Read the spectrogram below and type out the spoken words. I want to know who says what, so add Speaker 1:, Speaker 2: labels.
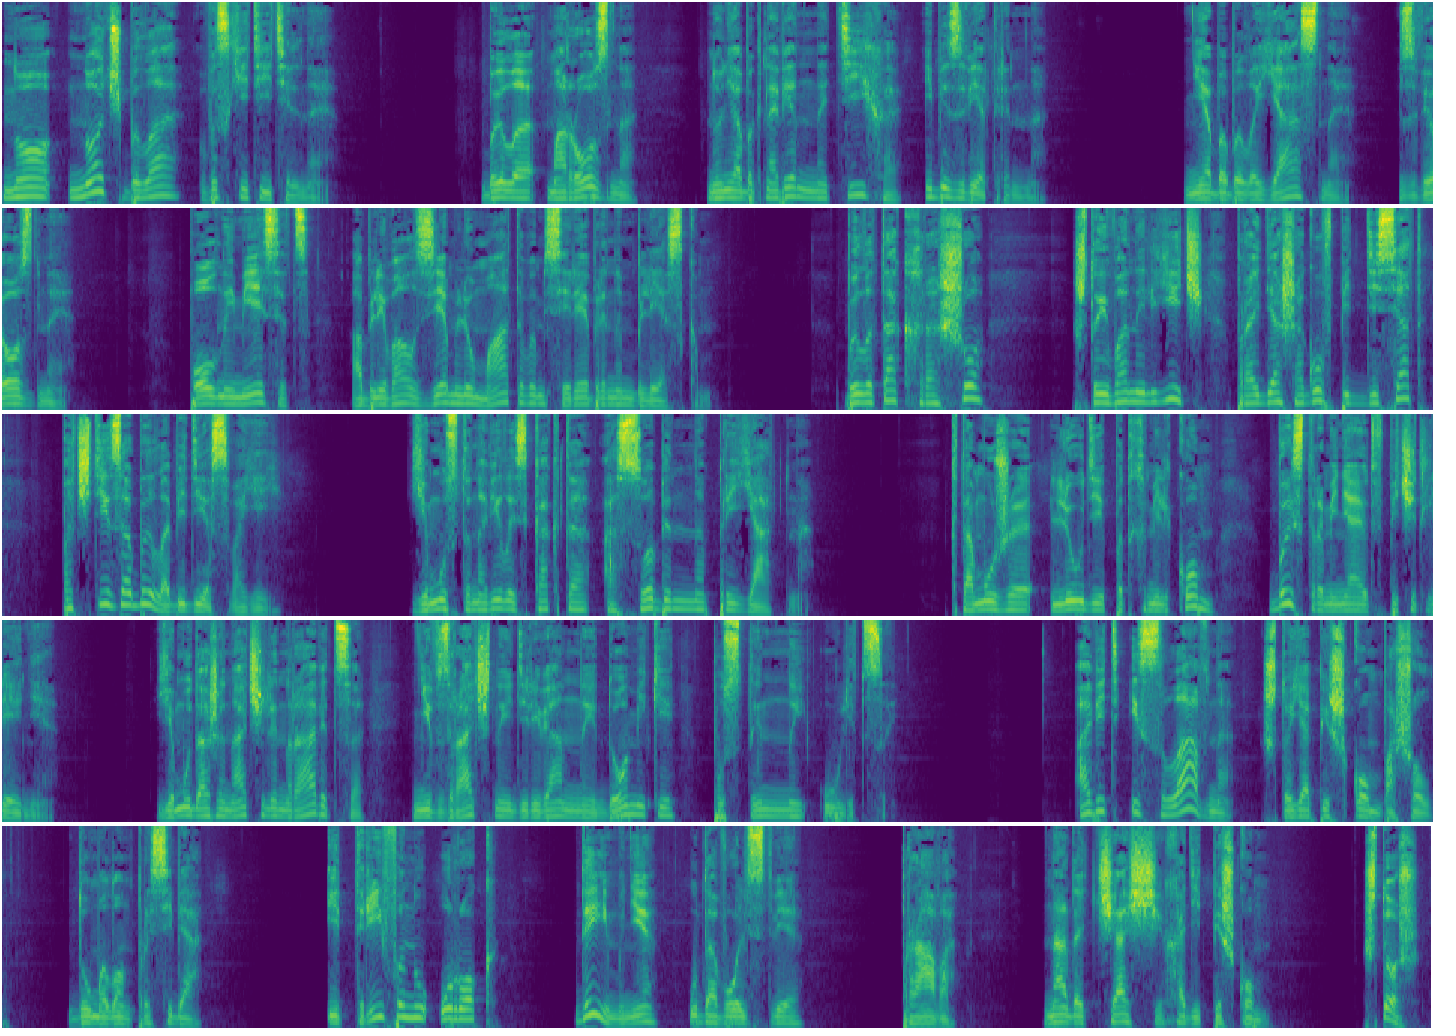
Speaker 1: Но ночь была восхитительная. Было морозно, но необыкновенно тихо и безветренно. Небо было ясное, звездное. Полный месяц обливал землю матовым серебряным блеском. Было так хорошо, что Иван Ильич, пройдя шагов пятьдесят, почти забыл о беде своей. Ему становилось как-то особенно приятно. К тому же люди под хмельком быстро меняют впечатление. Ему даже начали нравиться невзрачные деревянные домики пустынной улицы. «А ведь и славно, что я пешком пошел», — думал он про себя. «И Трифону урок, да и мне удовольствие. Право, надо чаще ходить пешком. Что ж,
